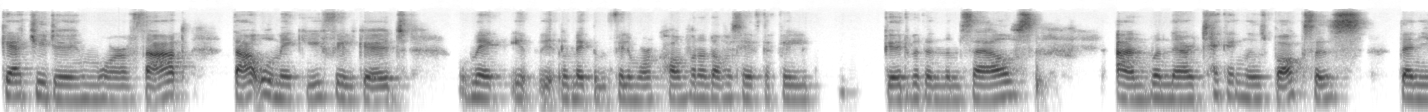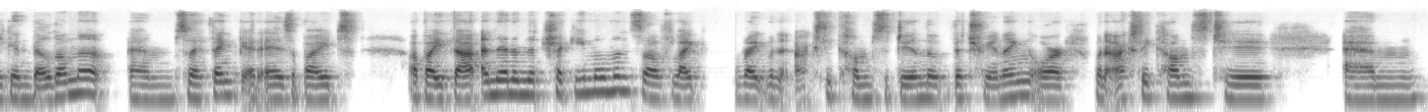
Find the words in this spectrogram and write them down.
Get you doing more of that. That will make you feel good will make it'll make them feel more confident obviously if they feel good within themselves and when they're ticking those boxes then you can build on that. Um so i think it is about about that. And then in the tricky moments of like right when it actually comes to doing the, the training or when it actually comes to um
